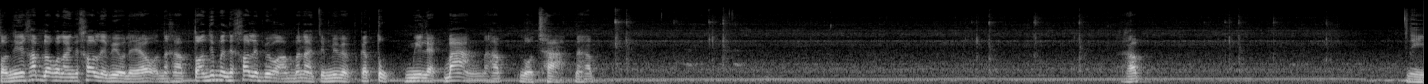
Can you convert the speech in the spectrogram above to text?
ตอนนี้ครับเรากำลังจะเข้าเลเวลแล้วนะครับ ตอนที่มันจะเข้าเลเวลมันอาจจะมีแบบกระตุกมีแหลกบ้างนะครับ โหลดฉากนะครับครับนี่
